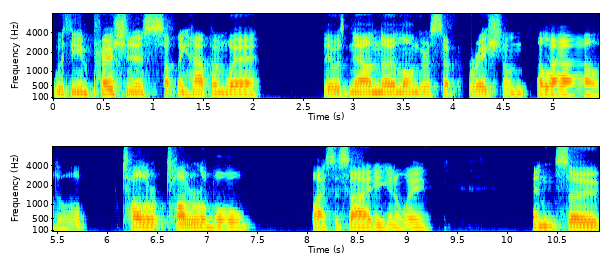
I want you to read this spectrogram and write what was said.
with the impressionists, something happened where there was now no longer a separation allowed or toler- tolerable by society in a way. And so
